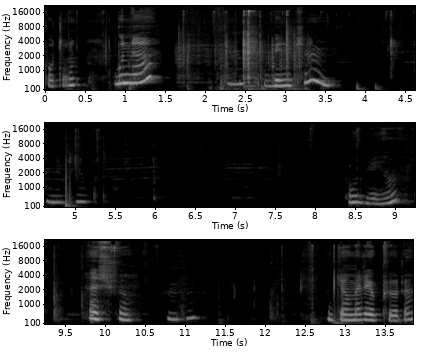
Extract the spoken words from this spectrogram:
Fotoğraf. Bu ne? Benimki mi? Benimkini bu da. O ne ya? He şu. Hı hı. Cömeri yapıyor.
